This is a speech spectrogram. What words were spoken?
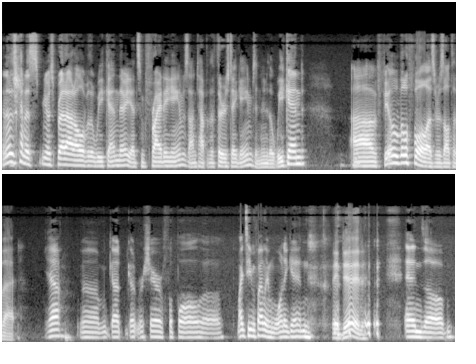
and those kind of you know spread out all over the weekend. There, you had some Friday games on top of the Thursday games, and into the weekend. Uh, feel a little full as a result of that. Yeah, um, got got our share of football. Uh, my team finally won again. They did. and um,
